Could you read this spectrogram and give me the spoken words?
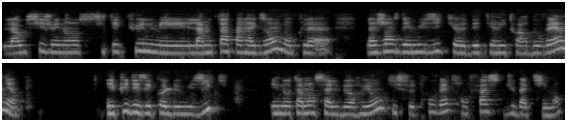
là aussi je vais n'en citer qu'une, mais l'AMTA par exemple, donc l'Agence des musiques des territoires d'Auvergne, et puis des écoles de musique, et notamment celle d'Orion, qui se trouve être en face du bâtiment,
